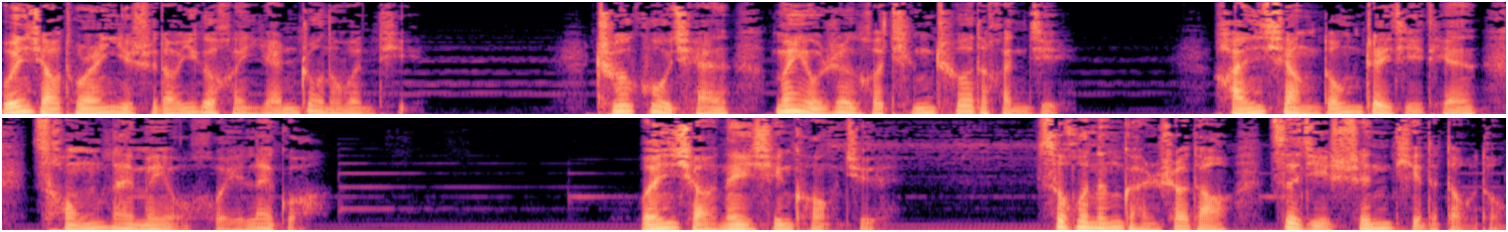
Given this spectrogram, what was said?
文晓突然意识到一个很严重的问题：车库前没有任何停车的痕迹。韩向东这几天从来没有回来过。文晓内心恐惧，似乎能感受到自己身体的抖动。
